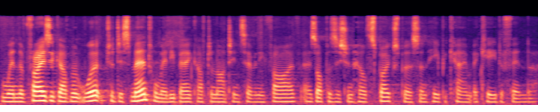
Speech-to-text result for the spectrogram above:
And when the Fraser government worked to dismantle Medibank after 1975, as opposition health spokesperson, he became a key defender.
